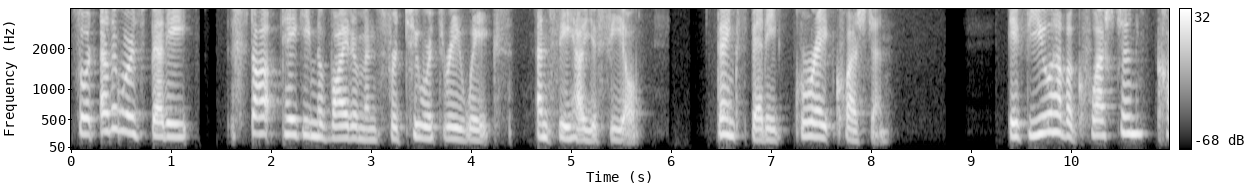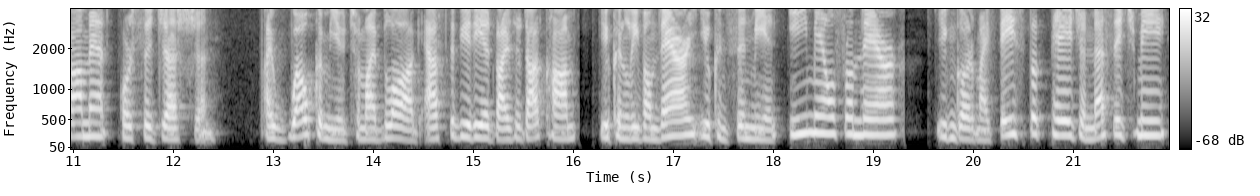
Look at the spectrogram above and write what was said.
So, in other words, Betty, stop taking the vitamins for two or three weeks and see how you feel. Thanks, Betty. Great question. If you have a question, comment, or suggestion, I welcome you to my blog, askthebeautyadvisor.com. You can leave them there. You can send me an email from there. You can go to my Facebook page and message me.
